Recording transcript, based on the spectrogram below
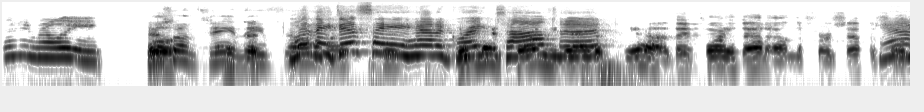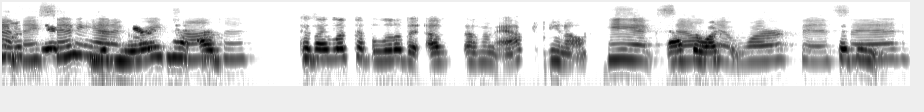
they didn't really. that's Well, what I'm saying. They Well, they like did say he had a great they childhood. out- Yeah, they pointed that out in the first episode. Yeah, Yeah, they yeah, said he had a great childhood. Because I looked up a little bit of, of him after. You know, He excelled at work, it Because he- said.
